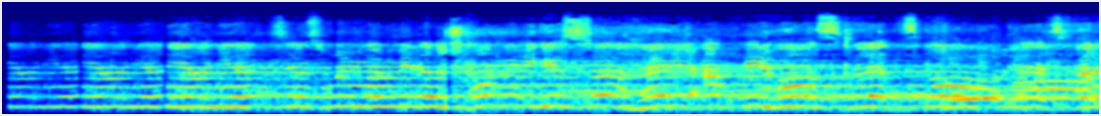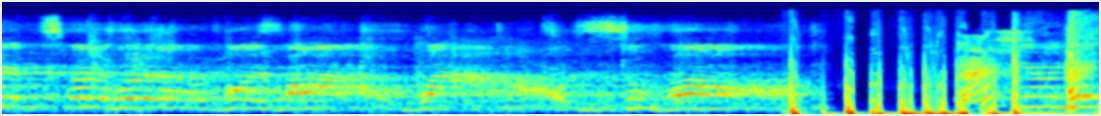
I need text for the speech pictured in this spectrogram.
Jetzt bringen wir wieder Schwung in die Kiste. Hey, ab wie Post, let's go, let's, let's, voll, voll, voll, wow, super. Was?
